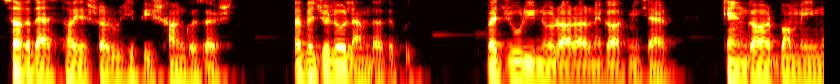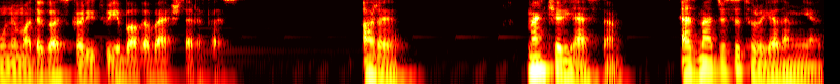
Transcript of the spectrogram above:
ساق دستهایش را روی پیشخان گذاشت و به جلو لم داده بود و جوری نورا را نگاه می کرد که انگار با میمون مادگاسکاری توی باغ وحش طرف است. آره من کری هستم. از مدرسه تو رو یادم میاد.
